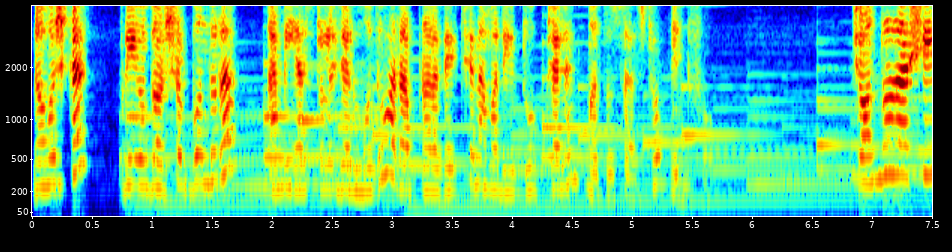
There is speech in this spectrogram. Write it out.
নমস্কার, প্রিয় দর্শক বন্ধুরা, আমি অ্যাস্ট্রোলজার মধু আর আপনারা দেখছেন আমার ইউটিউব চ্যানেল মধু শাস্ত্র ইনফো। চন্দ্র রাশি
